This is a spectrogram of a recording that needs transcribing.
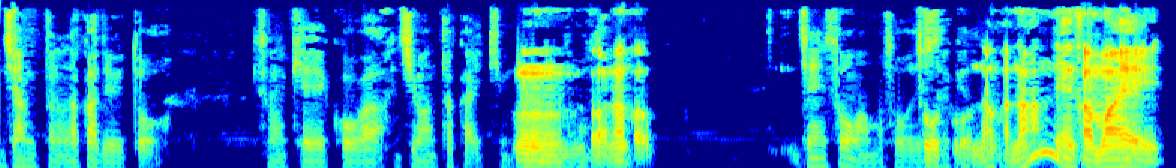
ジャンプの中で言うと、その傾向が一番高い気も。うん。うん。だからなんか、チェーンソーマンもそうでしたけど。そうそう。なんか何年か前、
